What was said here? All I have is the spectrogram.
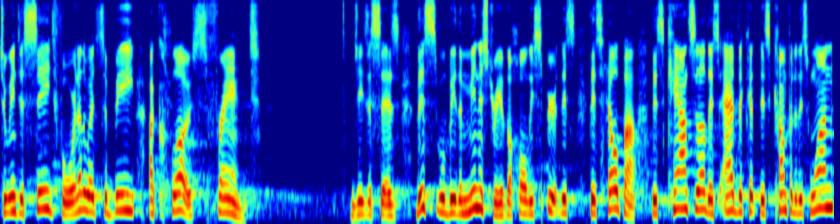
to intercede for. In other words, to be a close friend. Jesus says, This will be the ministry of the Holy Spirit, this, this helper, this counselor, this advocate, this comforter, this one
